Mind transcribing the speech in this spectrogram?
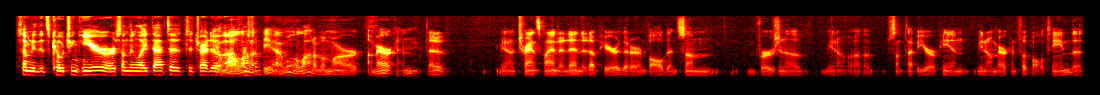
somebody that's coaching here or something like that, to, to try to Yeah, well, a offer lot some. of, yeah, well, a lot of them are American that have, you know, transplanted and ended up here that are involved in some version of, you know, uh, some type of European, you know, American football team that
